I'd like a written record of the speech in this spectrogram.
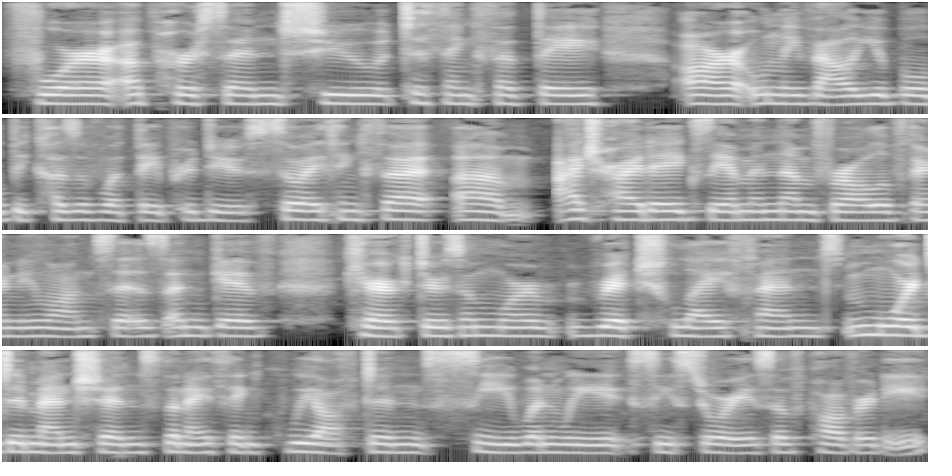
for a person to to think that they are only valuable because of what they produce. So I think that um, I try to examine them for all of their nuances and give characters a more rich life and more dimensions than I think we often see when we see stories of poverty.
